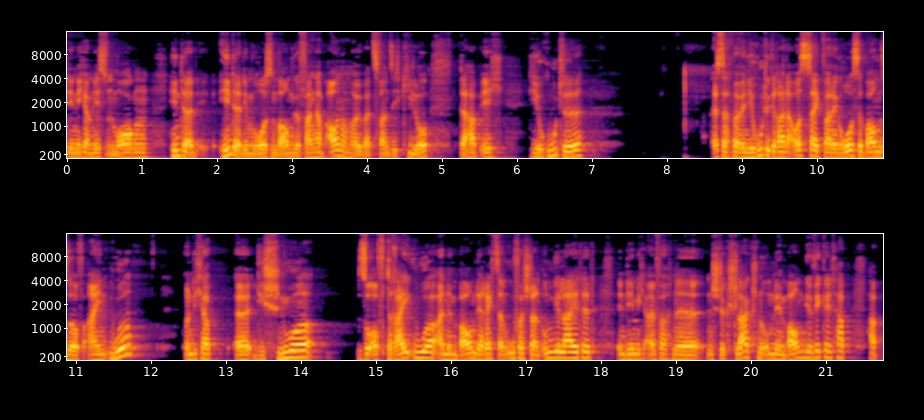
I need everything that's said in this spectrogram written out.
den ich am nächsten Morgen hinter, hinter dem großen Baum gefangen habe, auch nochmal über 20 Kilo. Da habe ich die Route, ich sag mal, wenn die Route gerade auszeigt, war der große Baum so auf 1 Uhr und ich habe äh, die Schnur so auf 3 Uhr an einem Baum, der rechts am Ufer stand, umgeleitet, indem ich einfach eine, ein Stück Schlagschnur um den Baum gewickelt habe, habe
